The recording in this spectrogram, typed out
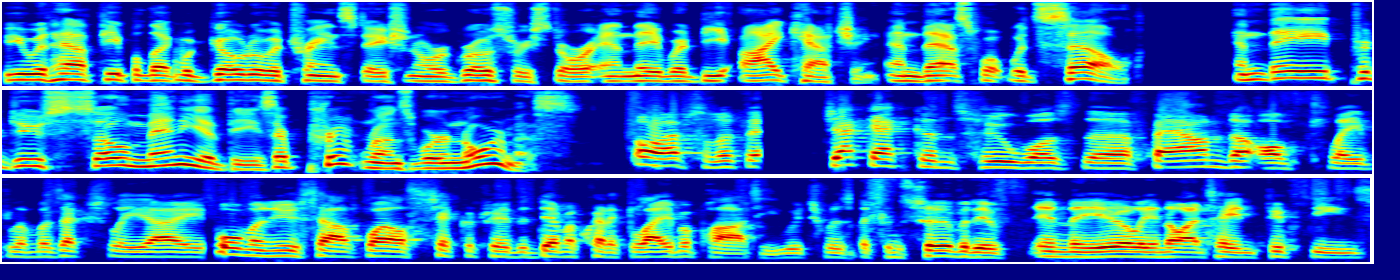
you would have people that would go to a train station or a grocery store and they would be eye catching, and that's what would sell. And they produced so many of these. Their print runs were enormous. Oh, absolutely. Jack Atkins, who was the founder of Cleveland, was actually a former New South Wales secretary of the Democratic Labor Party, which was the conservative in the early 1950s.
